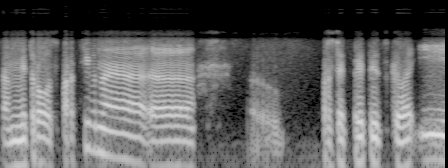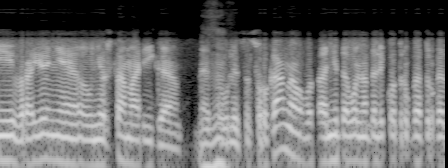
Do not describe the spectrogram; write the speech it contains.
Там метро спортивное, э, э проспект Притыцкого, и в районе универсама Рига, uh-huh. это улица Сурганова. Вот они довольно далеко друг от друга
